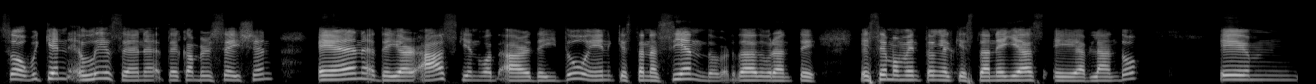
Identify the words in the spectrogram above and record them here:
So we can listen the conversation and they are asking what are they doing, qué están haciendo, ¿verdad? Durante ese momento en el que están ellas eh, hablando. Em,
